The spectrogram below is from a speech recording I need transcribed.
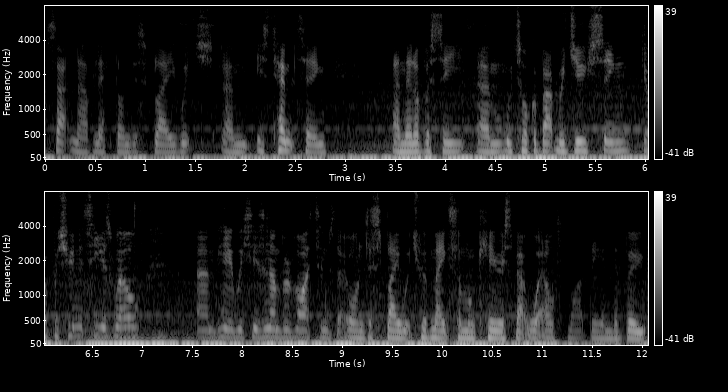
sat nav left on display, which um, is tempting. And then obviously um, we talk about reducing the opportunity as well. Um, here we see there's a number of items that are on display, which would make someone curious about what else might be in the boot.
